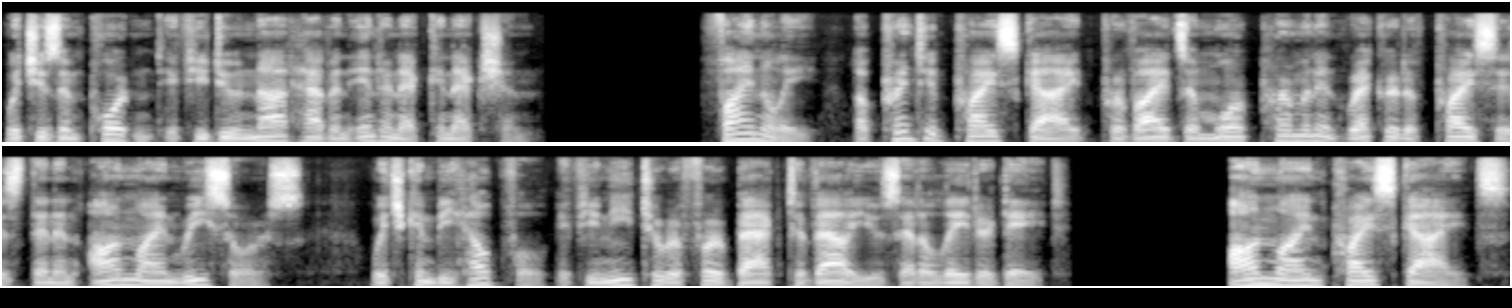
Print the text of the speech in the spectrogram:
which is important if you do not have an internet connection. Finally, a printed price guide provides a more permanent record of prices than an online resource, which can be helpful if you need to refer back to values at a later date. Online Price Guides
